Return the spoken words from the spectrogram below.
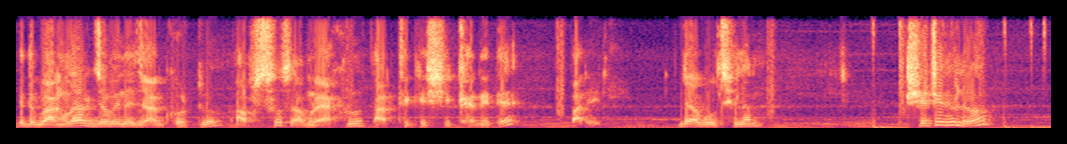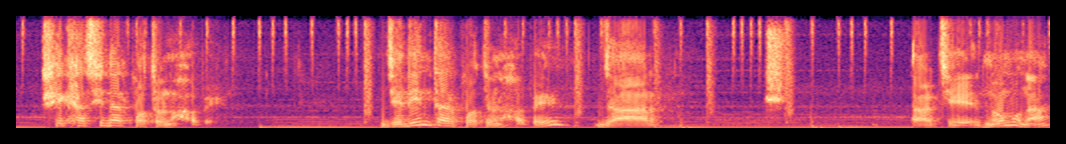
কিন্তু বাংলার জমিনে যা ঘটলো, আফসোস আমরা এখনও তার থেকে শিক্ষা নিতে পারিনি। যা বলছিলাম, সেটি হলো শেখ হাসিনার পতন হবে। যেদিন তার পতন হবে, যার তার যে নমুনা,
